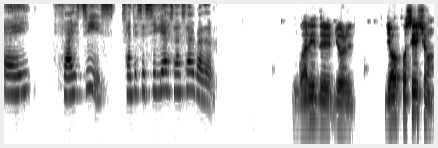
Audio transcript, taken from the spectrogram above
eight, five trees, Santa Cecilia, San Salvador. What is the, your job position?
